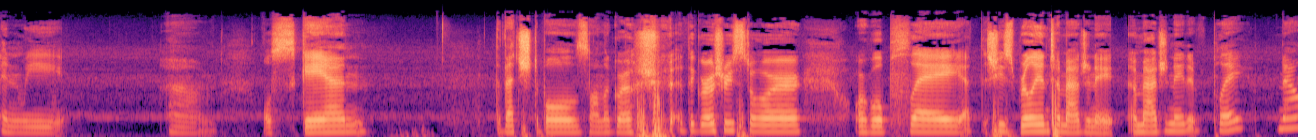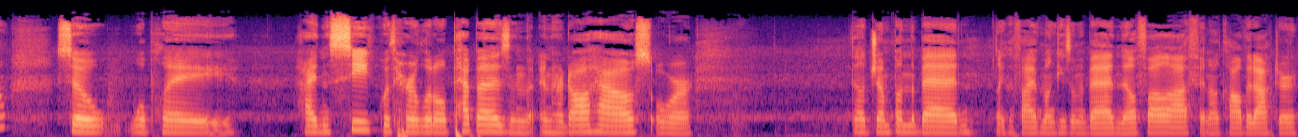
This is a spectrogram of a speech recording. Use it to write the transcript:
And we um, will scan the vegetables on the grocery at the grocery store or we'll play the, she's really into imaginate imaginative play now so we'll play hide and seek with her little peppas in, the, in her dollhouse or they'll jump on the bed, like the five monkeys on the bed, and they'll fall off, and I'll call the doctor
